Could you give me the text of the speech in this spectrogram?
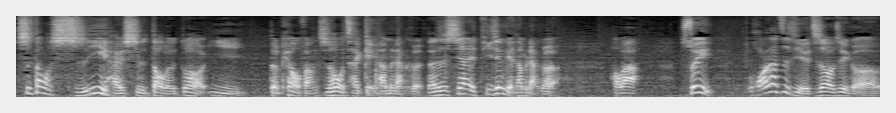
是到十亿还是到了多少亿的票房之后才给他们两个？但是现在提前给他们两个，好吧？所以华纳自己也知道这个，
